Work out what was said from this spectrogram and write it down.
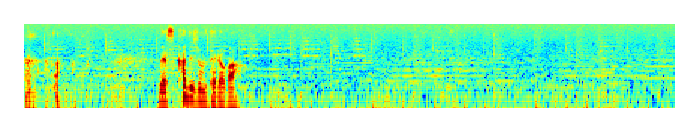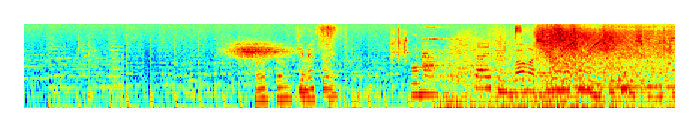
내 스카디 좀 데려가. 決め 딴, たよ 딴. お前は我が城の影に溶けるしかなか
